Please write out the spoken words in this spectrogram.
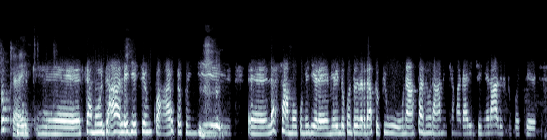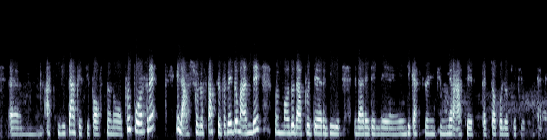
Ok. Perché siamo già alle 10 e un quarto, quindi eh, lasciamo, come dire, mi rendo conto di aver dato più una panoramica magari generale su queste ehm, attività che si possono proporre e lascio lo spazio per le domande in modo da potervi dare delle indicazioni più mirate rispetto a quello che più vi interessa.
